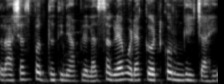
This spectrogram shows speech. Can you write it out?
तर अशाच पद्धतीने आपल्याला सगळ्या वड्या कट करून घ्यायच्या आहे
